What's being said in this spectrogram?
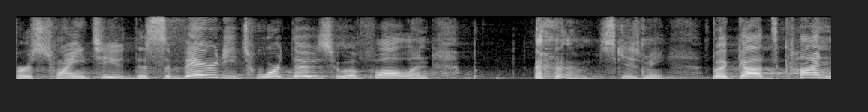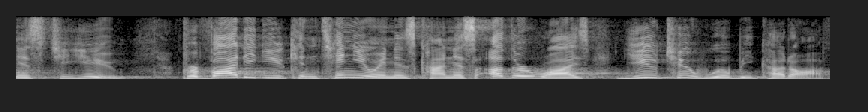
Verse 22 the severity toward those who have fallen, excuse me, but God's kindness to you, provided you continue in his kindness, otherwise you too will be cut off.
